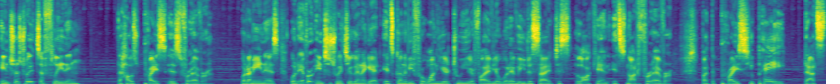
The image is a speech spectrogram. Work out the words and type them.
interest rates are fleeting, the house price is forever. What I mean is, whatever interest rates you're going to get, it's going to be for one year, two year, five year, whatever you decide to lock in. It's not forever, but the price you pay, that's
